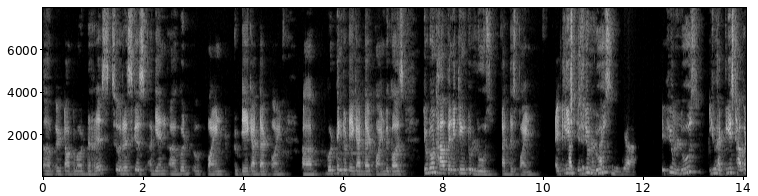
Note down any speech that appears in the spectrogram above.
uh, we talked about the risk. So risk is again a good uh, point to take at that point. Uh, good thing to take at that point because you don't have anything to lose at this point. At least if you lose actually yeah if you lose you at least have a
